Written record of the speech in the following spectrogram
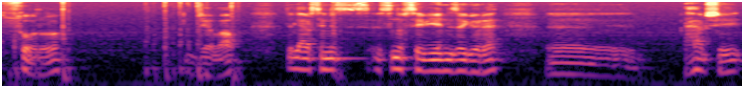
Soru. Cevap. Dilerseniz sınıf seviyenize göre e, her şeyi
